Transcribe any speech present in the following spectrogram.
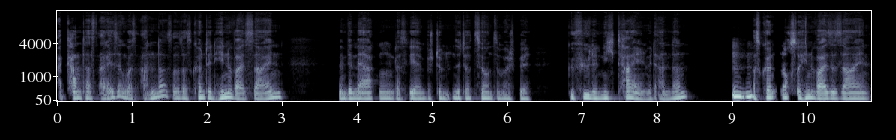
erkannt hast, ah, da ist irgendwas anders. Also, das könnte 'n Hinweis sein, wenn wir merken, dass wir in bestimmten Situationen zum Beispiel Gefühle nicht teilen mit anderen. Mhm. Was könnten noch so Hinweise sein,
